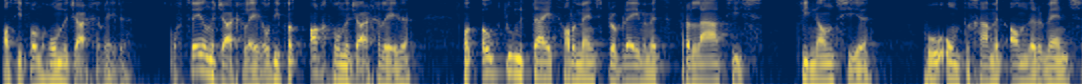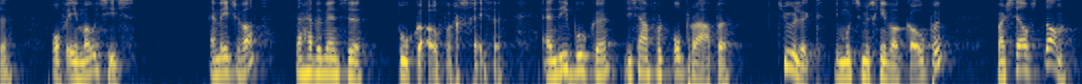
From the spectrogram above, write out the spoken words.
als die van 100 jaar geleden. Of 200 jaar geleden, of die van 800 jaar geleden. Want ook toen de tijd hadden mensen problemen met relaties, financiën, hoe om te gaan met andere mensen of emoties. En weet je wat? Daar hebben mensen boeken over geschreven. En die boeken die zijn voor het oprapen. Tuurlijk, je moet ze misschien wel kopen, maar zelfs dan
